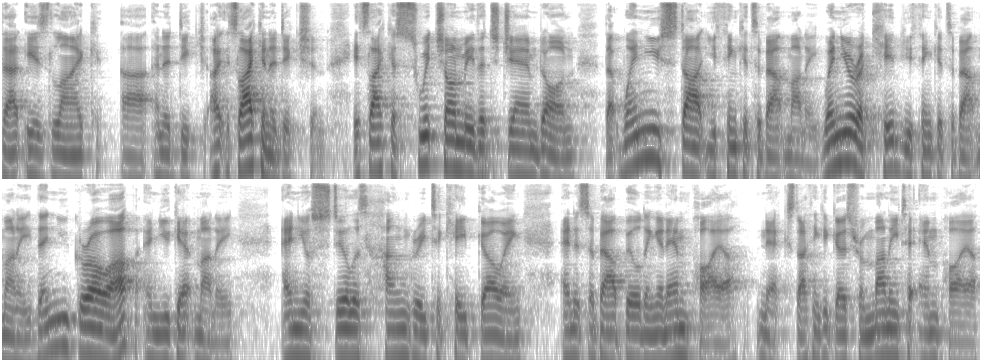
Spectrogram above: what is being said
that is like uh, an addiction. Uh, it's like an addiction. It's like a switch on me that's jammed on. That when you start, you think it's about money. When you're a kid, you think it's about money. Then you grow up and you get money, and you're still as hungry to keep going. And it's about building an empire next. I think it goes from money to empire.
